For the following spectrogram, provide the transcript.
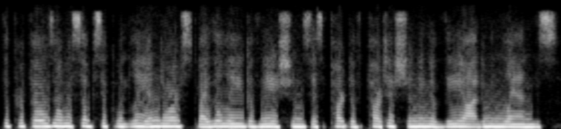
The proposal was subsequently endorsed by the League of Nations as part of partitioning of the Ottoman lands.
